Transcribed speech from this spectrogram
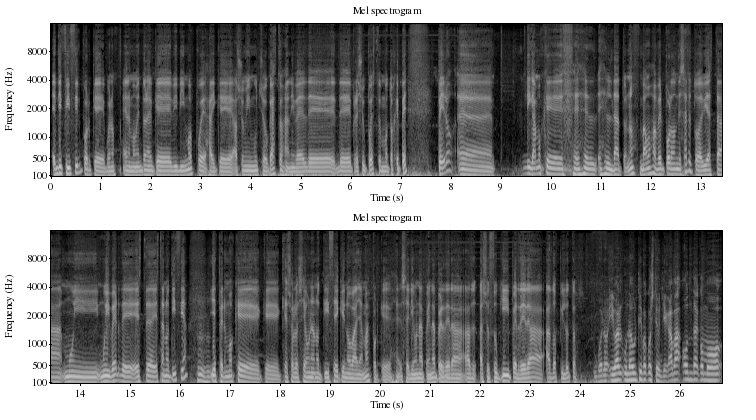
Es difícil porque, bueno, en el momento en el que vivimos, pues hay que asumir muchos gastos a nivel de, presupuesto en MotoGP, pero eh, digamos que es el, dato, ¿no? Vamos a ver por dónde sale, todavía está muy, muy verde este, esta noticia y esperemos que, que, solo sea una noticia y que no vaya más, porque sería una pena perder a, Suzuki y perder a, dos pilotos. Bueno, Iván, una última cuestión. Llegaba Honda como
